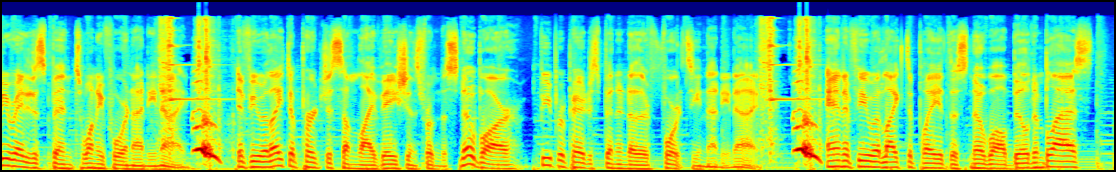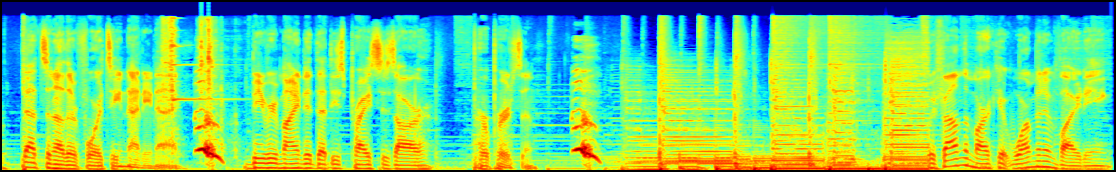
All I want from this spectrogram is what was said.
be ready to spend $24.99. if you would like to purchase some libations from the snow bar, be prepared to spend another $14.99. and if you would like to play at the Snowball Build and Blast, that's another $14.99. Be reminded that these prices are per person. We found the market warm and inviting,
